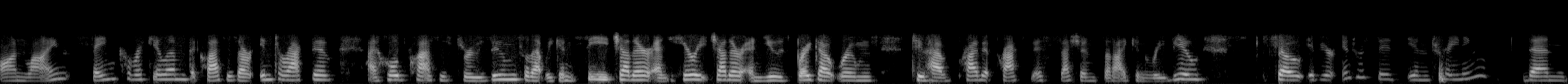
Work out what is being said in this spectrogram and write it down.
online, same curriculum. The classes are interactive. I hold classes through Zoom so that we can see each other and hear each other and use breakout rooms to have private practice sessions that I can review. So if you're interested in training, then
